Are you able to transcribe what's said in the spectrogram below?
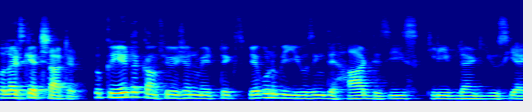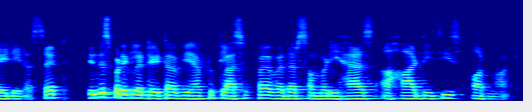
So let's get started. To create the confusion matrix, we are going to be using the heart disease Cleveland UCI data set. In this particular data, we have to classify whether somebody has a heart disease or not.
